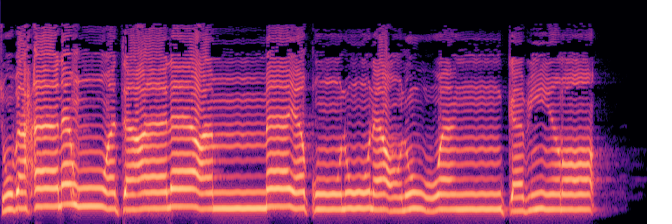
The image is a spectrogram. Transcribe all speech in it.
سُبْحَانَهُ وَتَعَالَىٰ عَمَّا يَقُولُونَ عُلُوًّا كَبِيرًا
